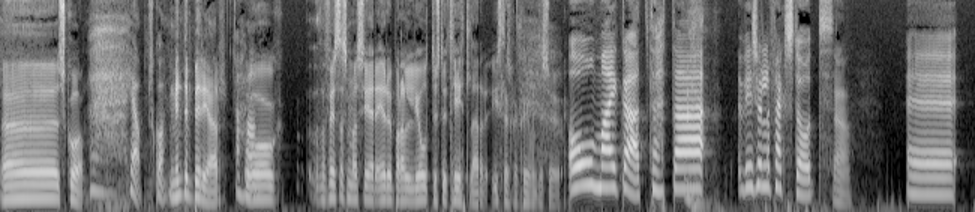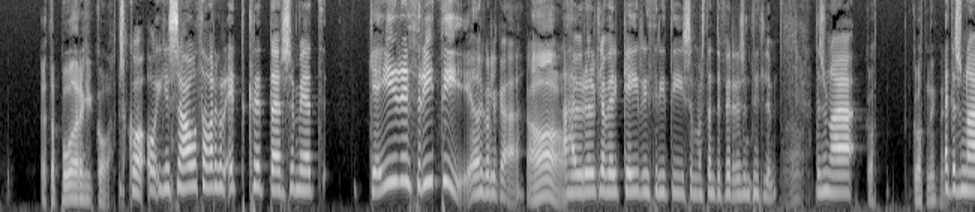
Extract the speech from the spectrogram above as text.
Uh, sko, já, sko. Myndin byrjar Aha. og það fyrsta sem maður sér eru bara ljótustu titlar íslenska kvikmyndasögu. Oh my god, þetta visual effects stótt Já, uh, þetta bóðar ekki gott. Sko, og ég sá það var einhver eitt kryddar sem heit Geiri 3D eða eitthvað líka. Já, það hefur örgulega verið Geiri 3D sem að stendur fyrir þessum titlum. Já, þetta er svona, gott nýkni þetta er svona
